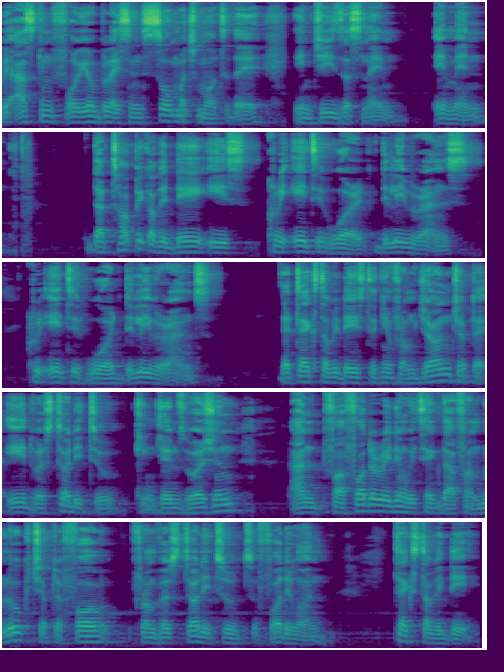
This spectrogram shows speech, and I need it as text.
We're asking for your blessings so much more today. In Jesus' name, amen. The topic of the day is creative word deliverance. Creative word deliverance. The text of the day is taken from John chapter 8, verse 32, King James Version. And for further reading, we take that from Luke chapter 4, from verse 32 to 41. Text of the day.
